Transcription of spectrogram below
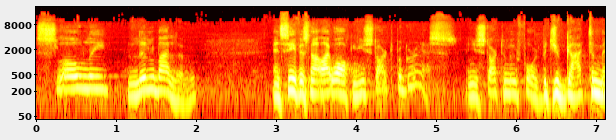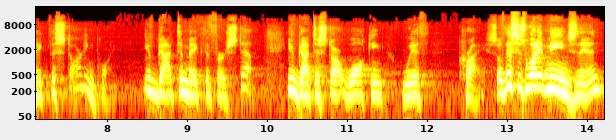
slowly, little by little, and see if it's not like walking. You start to progress and you start to move forward. But you've got to make the starting point. You've got to make the first step. You've got to start walking with Christ. So, this is what it means then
